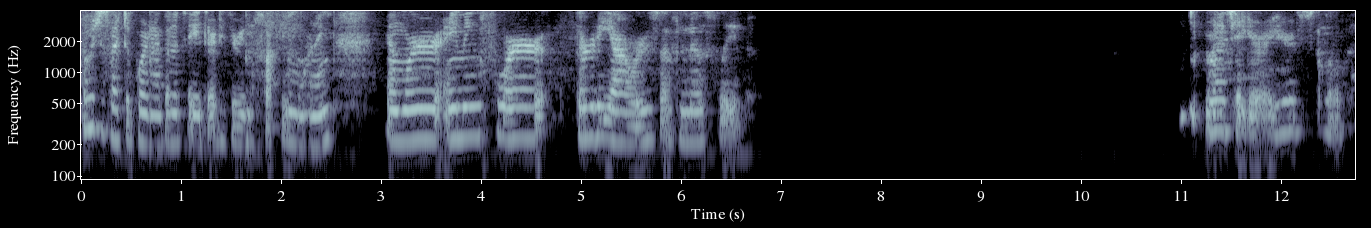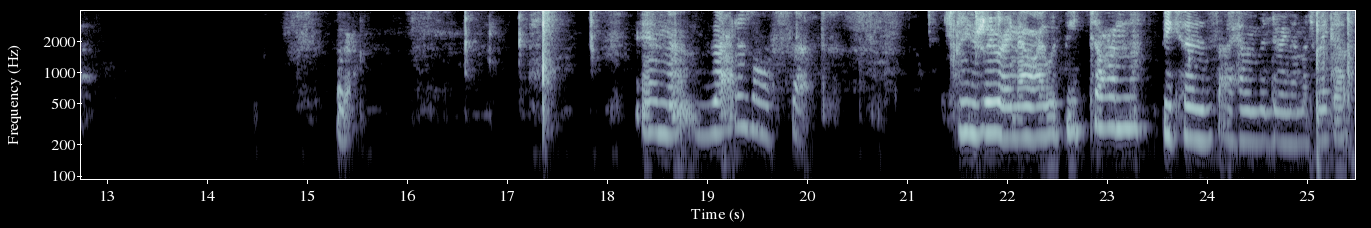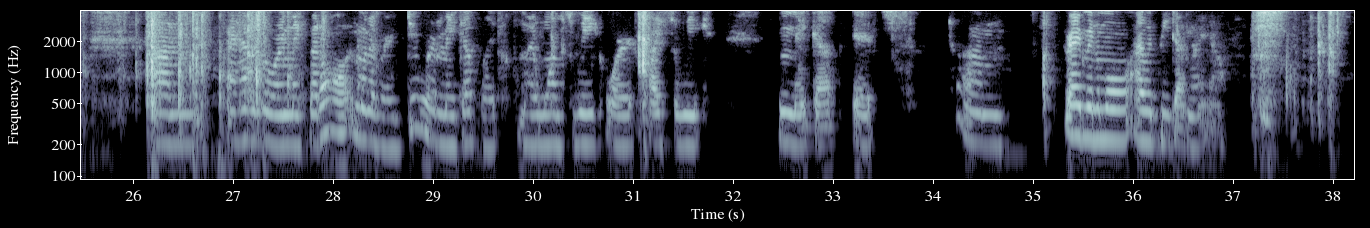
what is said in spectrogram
I would just like to point out that it's 8.33 in the fucking morning, and we're aiming for 30 hours of no sleep. I'm gonna take it right here just a little bit. Okay. And that is all set. Usually right now I would be done because I haven't been doing that much makeup. Um, I haven't been wearing makeup at all, and whenever I do wear makeup, like my once a week or twice a week makeup, it's um, very minimal. I would be done right now.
